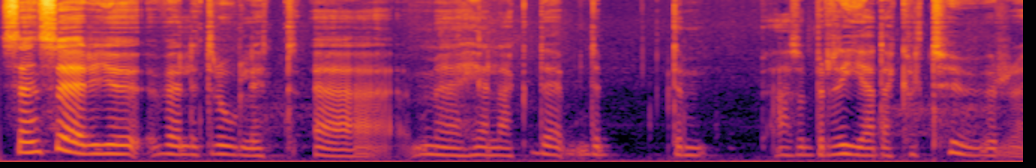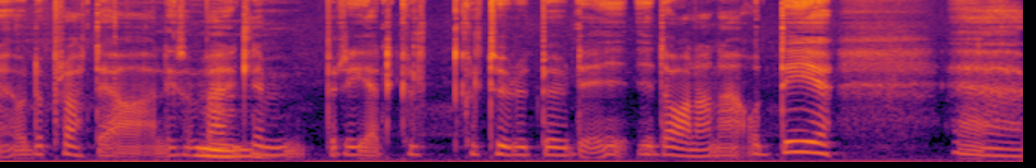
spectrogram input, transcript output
Sen så är det ju väldigt roligt eh, med hela det, det, den alltså breda kultur och då pratar jag liksom Mm. verkligen bred kult, kulturutbud i, i Dalarna och det eh,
